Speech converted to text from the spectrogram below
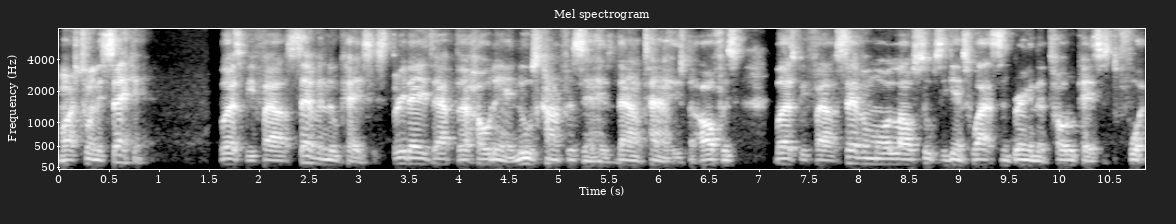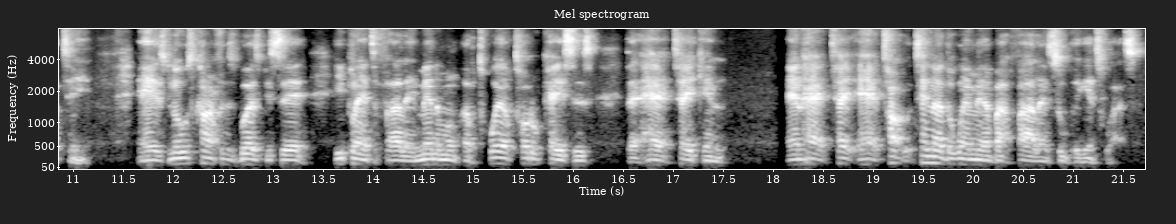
March 22nd, Buzbee filed seven new cases. Three days after holding a news conference in his downtown Houston office, Buzbee filed seven more lawsuits against Watson, bringing the total cases to 14. In his news conference, Buzbee said he planned to file a minimum of 12 total cases that had taken and had ta- had talked with 10 other women about filing suit against Watson.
